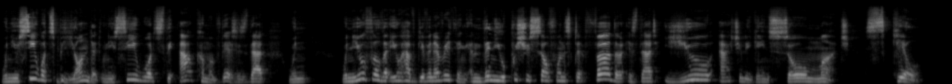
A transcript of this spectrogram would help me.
when you see what's beyond it, when you see what's the outcome of this, is that when when you feel that you have given everything and then you push yourself one step further is that you actually gain so much skill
